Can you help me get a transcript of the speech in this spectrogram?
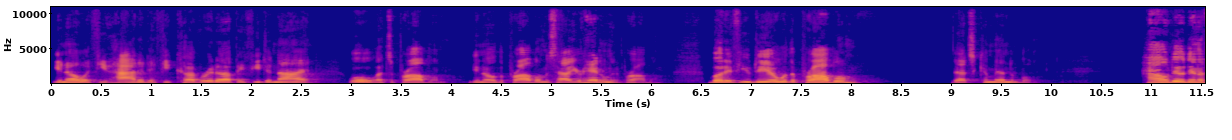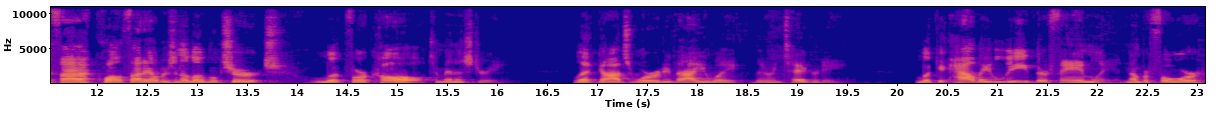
You know, if you hide it, if you cover it up, if you deny it, whoa, that's a problem. You know, the problem is how you're handling the problem. But if you deal with the problem, that's commendable. How to identify qualified elders in a local church? Look for a call to ministry. Let God's word evaluate their integrity. Look at how they lead their family. And number four,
